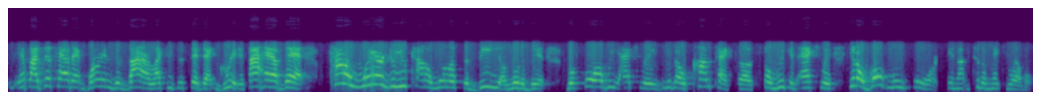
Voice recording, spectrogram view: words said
if I just have that burning desire, like you just said, that grit, if I have that, kind of where do you kind of want us to be a little bit before we actually, you know, contact us so we can actually, you know, both move forward in, uh, to the next level?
